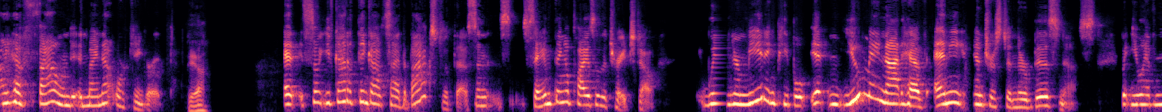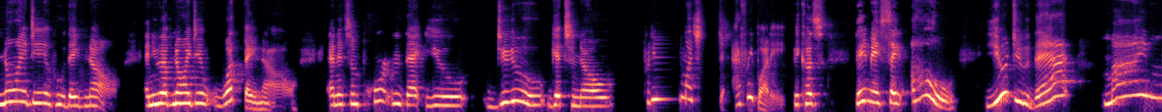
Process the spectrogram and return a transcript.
I have found in my networking group. Yeah. And so you've got to think outside the box with this. And same thing applies to the trade show. When you're meeting people, it you may not have any interest in their business, but you have no idea who they know and you have no idea what they know. And it's important that you do get to know pretty much everybody because they may say, Oh, you do that? My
